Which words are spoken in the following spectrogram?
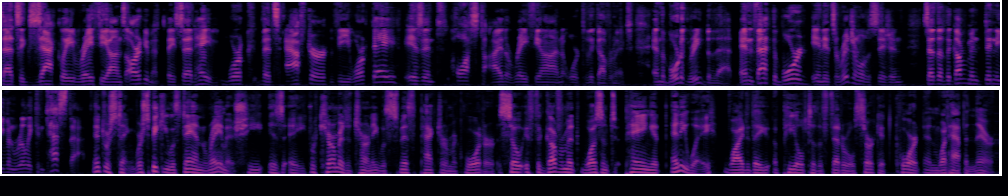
That's exactly Raytheon's argument. They said, hey, work that's after the workday isn't cost to either Raytheon or to the government. And the board agreed with that. And in fact, the board, in its original decision, said that the government didn't even really contest that. Interesting. We're speaking with Dan Ramish. He is a procurement attorney with Smith Pachter McWhorter. So if the government wasn't paying it anyway, why did they appeal to the Federal Circuit Court and what happened there?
